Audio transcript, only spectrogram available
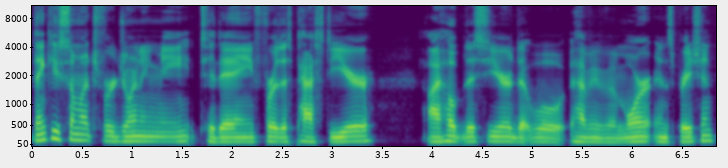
Thank you so much for joining me today for this past year. I hope this year that we'll have even more inspiration.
